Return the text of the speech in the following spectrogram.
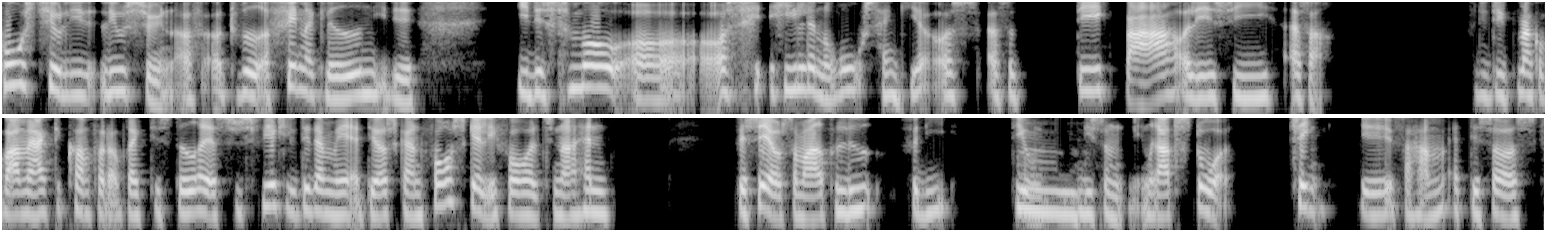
positive livssyn, og, og du ved, og finder glæden i det, i det små, og også hele den ros, han giver os. Altså, det er ikke bare at lige sige, altså, fordi det, man kunne bare mærke, at det kom fra et oprigtigt sted, og jeg synes virkelig det der med, at det også gør en forskel i forhold til, når han baserer jo så meget på lyd, fordi det er jo Mm. ligesom en ret stor ting øh, for ham, at det så også,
